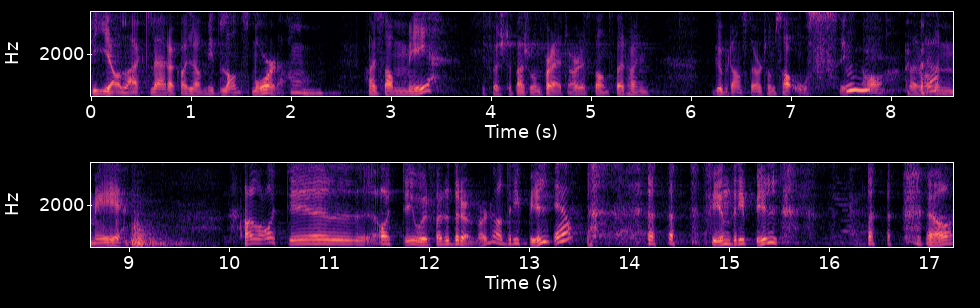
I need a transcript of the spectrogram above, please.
dialektlæra kaller midlandsmål. Da. Han sa 'med' i første person flertall i stedet for han gudbrandsdølen som sa 'oss' i stad. Der var det 'med'. Han var artig, artig ord for drøvel. da, Drippild. Ja. Fin drippild. ja,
